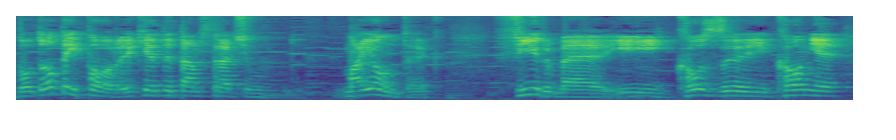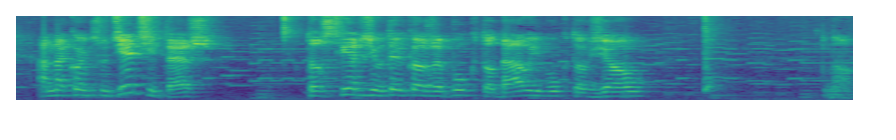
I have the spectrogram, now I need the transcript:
Bo do tej pory, kiedy tam stracił majątek, firmę i kozy i konie, a na końcu dzieci też, to stwierdził tylko, że Bóg to dał i Bóg to wziął. No.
